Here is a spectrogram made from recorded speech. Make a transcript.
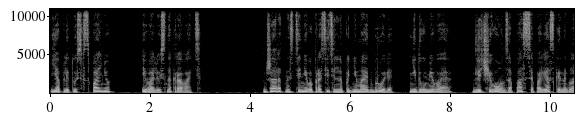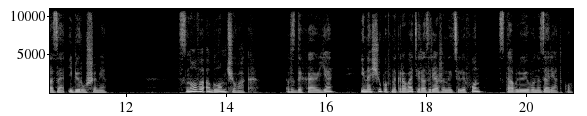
я плетусь в спальню и валюсь на кровать. Джаред на стене вопросительно поднимает брови, недоумевая — для чего он запасся повязкой на глаза и берушами. Снова облом, чувак. Вздыхаю я и, нащупав на кровати разряженный телефон, ставлю его на зарядку.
